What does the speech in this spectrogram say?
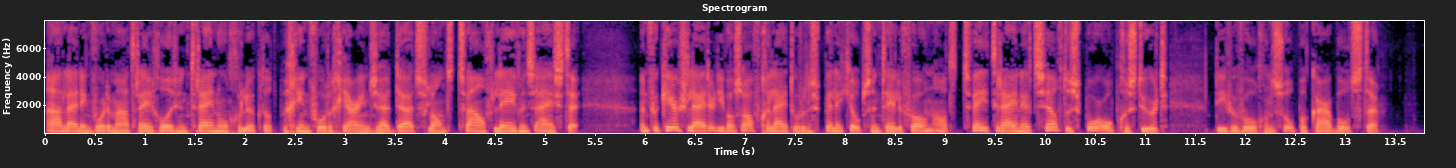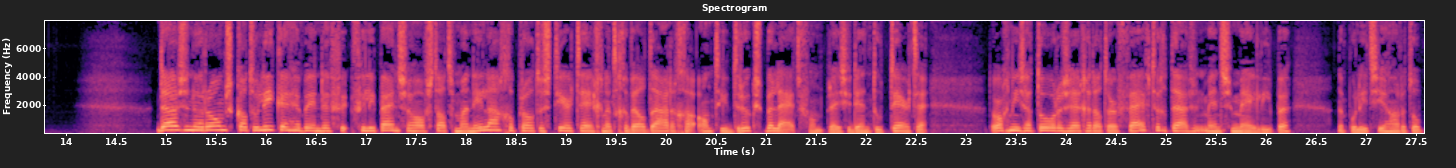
Aanleiding voor de maatregel is een treinongeluk dat begin vorig jaar in Zuid-Duitsland 12 levens eiste. Een verkeersleider die was afgeleid door een spelletje op zijn telefoon... had twee treinen hetzelfde spoor opgestuurd... die vervolgens op elkaar botsten. Duizenden Rooms-Katholieken hebben in de Filipijnse hoofdstad Manila geprotesteerd tegen het gewelddadige antidrugsbeleid van president Duterte. De organisatoren zeggen dat er 50.000 mensen meeliepen. De politie had het op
